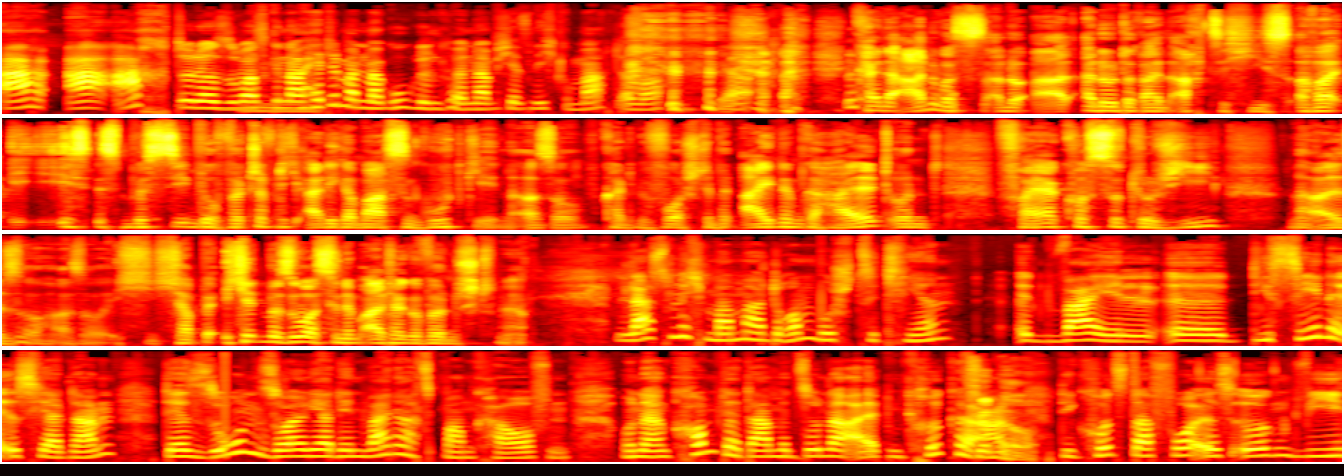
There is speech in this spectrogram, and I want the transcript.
A8 oder sowas, hm. genau, hätte man mal googeln können, habe ich jetzt nicht gemacht, aber ja. Keine Ahnung, was das Anno, Anno 83 hieß, aber es, es, müsste ihm doch wirtschaftlich einigermaßen gut gehen. Also kann ich mir vorstellen, mit eigenem Gehalt und freier Kost und Logis. Na also, also ich, ich, hab, ich hätte mir sowas in dem Alter gewünscht. Ja. Lass mich Mama Drombusch zitieren weil äh, die Szene ist ja dann, der Sohn soll ja den Weihnachtsbaum kaufen und dann kommt er da mit so einer alten Krücke genau. an, die kurz davor ist irgendwie,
